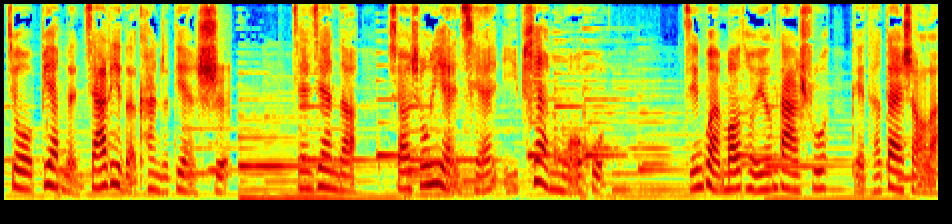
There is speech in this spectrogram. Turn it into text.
就变本加厉地看着电视。渐渐的，小熊眼前一片模糊。尽管猫头鹰大叔给他戴上了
